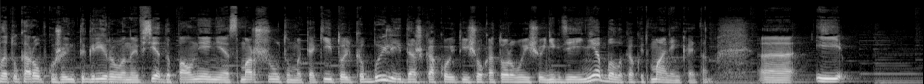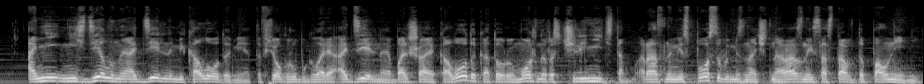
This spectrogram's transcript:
в эту коробку уже интегрированы все дополнения с маршрутом, и какие только были, и даже какой-то еще, которого еще нигде и не было, какой-то маленькое там. Э, и они не сделаны отдельными колодами. Это все, грубо говоря, отдельная большая колода, которую можно расчленить там разными способами, значит, на разный состав дополнений.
